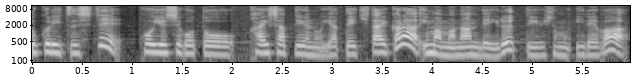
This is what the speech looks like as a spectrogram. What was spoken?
独立してこういう仕事を会社っていうのをやっていきたいから今学んでいるっていう人もいれば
